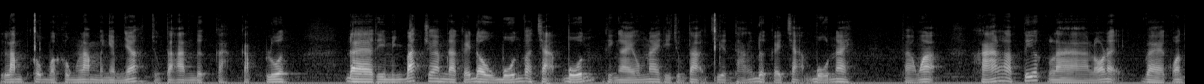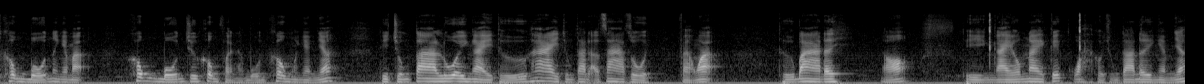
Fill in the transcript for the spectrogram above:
50 và 05 anh em nhé. Chúng ta ăn được cả cặp luôn. Đề thì mình bắt cho em là cái đầu 4 và chạm 4 Thì ngày hôm nay thì chúng ta chiến thắng được cái chạm 4 này Phải không ạ? Khá là tiếc là nó lại về con 04 anh em ạ. 04 chứ không phải là 40 anh em nhé. Thì chúng ta nuôi ngày thứ hai chúng ta đã ra rồi, phải không ạ? Thứ ba đây, đó. Thì ngày hôm nay kết quả của chúng ta đây anh em nhé.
